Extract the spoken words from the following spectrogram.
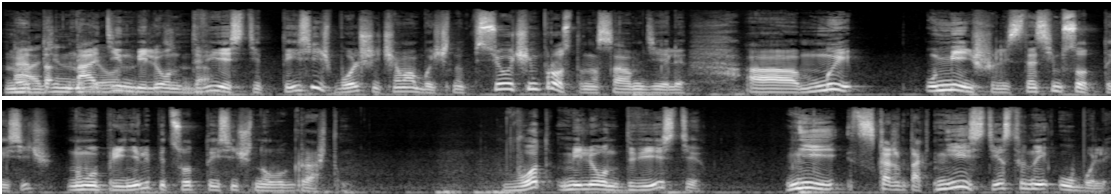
На это 1 миллион, на 1 миллион 200 да. тысяч больше, чем обычно. Все очень просто на самом деле. Э, мы уменьшились на 700 тысяч, но мы приняли 500 тысяч новых граждан. Вот миллион двести, не, скажем так, неестественной убыли.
